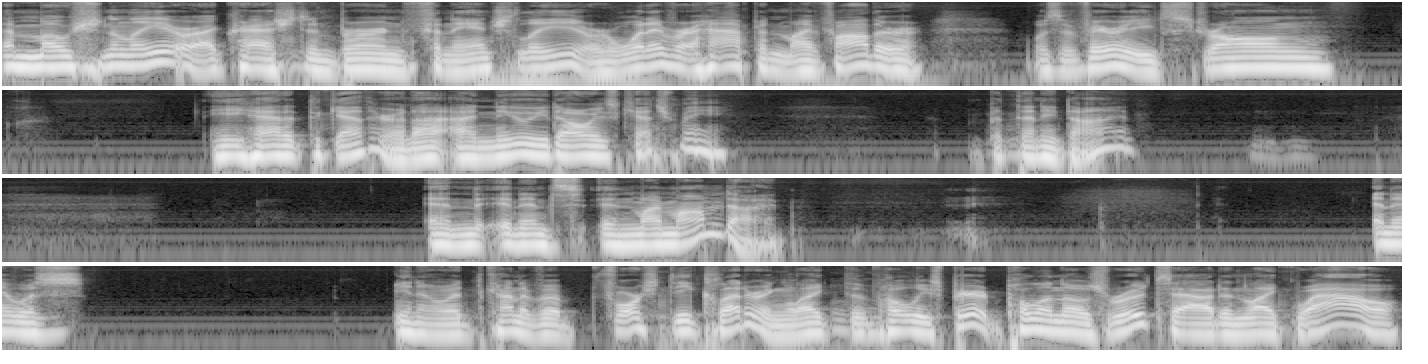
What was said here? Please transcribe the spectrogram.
emotionally, or I crashed and burned financially, or whatever happened, my father was a very strong. He had it together, and I, I knew he'd always catch me. But then he died, and and it's, and my mom died, and it was. You know, it kind of a forced decluttering, like the mm. Holy Spirit pulling those roots out, and like, wow,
